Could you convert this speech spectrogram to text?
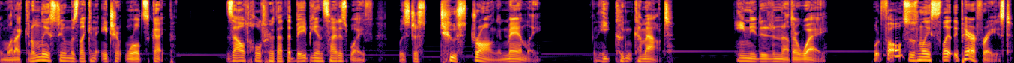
in what I can only assume was like an ancient world Skype. Zal told her that the baby inside his wife was just too strong and manly, and he couldn't come out. He needed another way. What follows is only slightly paraphrased.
